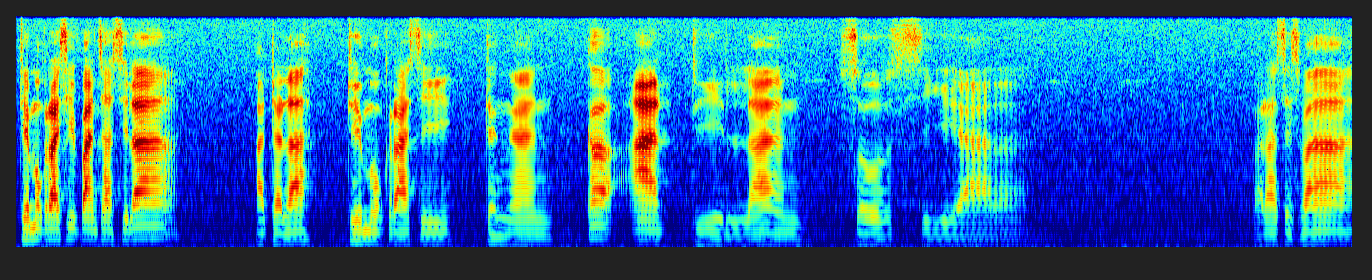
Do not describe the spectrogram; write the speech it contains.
Demokrasi Pancasila adalah demokrasi dengan keadilan sosial. Para siswa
